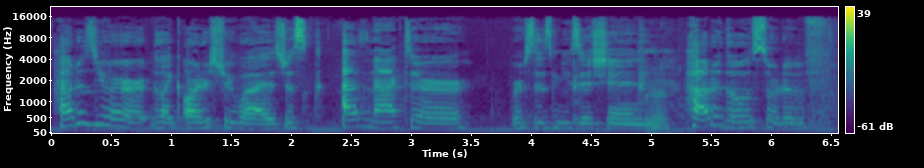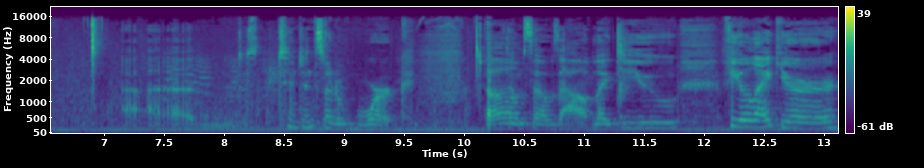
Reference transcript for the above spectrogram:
How does your like artistry wise, just as an actor versus musician, Mm-hmm. how do those sort of uh, tensions sort of work Um, themselves out? Like, do you feel like you're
